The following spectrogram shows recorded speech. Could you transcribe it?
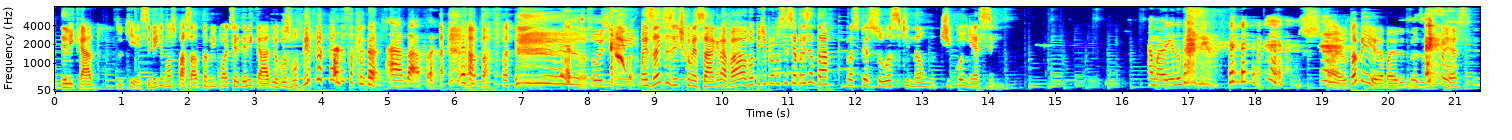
delicado do que esse. Se bem que o nosso passado também pode ser delicado em alguns momentos. Abafa. Abafa. Hoje, mas antes de a gente começar a gravar, eu vou pedir pra você se apresentar para as pessoas que não te conhecem. A maioria do Brasil. Ah, eu também, a maioria do Brasil não me conhece.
